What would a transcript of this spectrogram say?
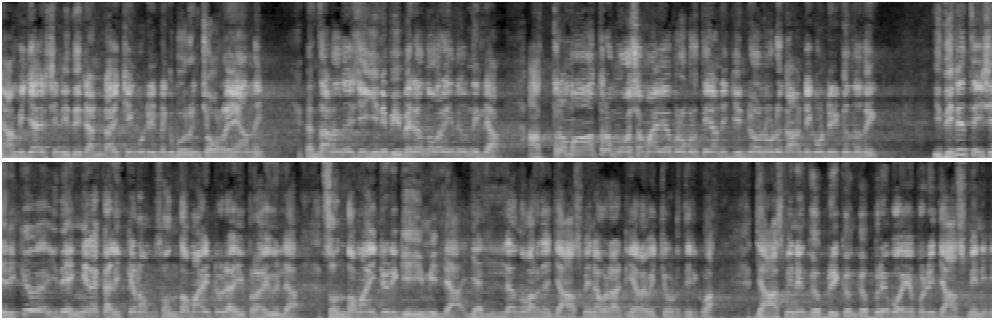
ഞാൻ വിചാരിച്ചിന് ഇത് രണ്ടാഴ്ചയും കൂടി ഉണ്ടെങ്കിൽ വെറും ചൊറയാന്നേ. എന്താണെന്ന് വെച്ചാൽ ഇനി വിവരം എന്ന് പറയുന്നൊന്നുമില്ല. അത്രമാത്രം മോശമായ പ്രവൃത്തിയാണ് ജിൻഡോനോട് കാട്ടിക്കൊണ്ടിരിക്കുന്നത്. ഇതിന് ശരിക്കും ഇത് എങ്ങനെ കളിക്കണം? സ്വന്തമായിട്ടൊരു അഭിപ്രായമില്ല സ്വന്തമായിട്ടൊരു ഗെയിമില്ല. എല്ലാം എന്ന് പറഞ്ഞാൽ ജാസ്മിൻ അവിടെ അടിയറ വെച്ച് കൊടുത്തിരിക്കുക ജാസ്മിനും ഗബ്രിക്കും. ഗബ്രി പോയപ്പോഴും ജാസ്മിന്.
